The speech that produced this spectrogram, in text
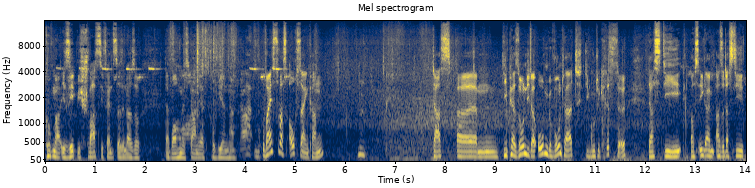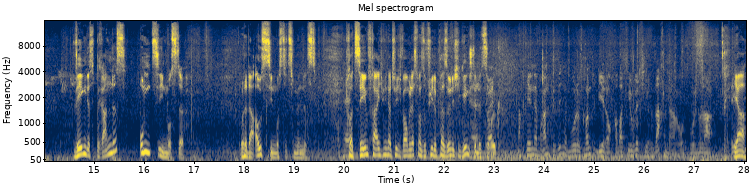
Guck mal, ihr seht, wie schwarz die Fenster sind. Also, da brauchen wir es gar nicht erst probieren. Ne? Ja. Weißt du, was auch sein kann? Dass ähm, die Person, die da oben gewohnt hat, die gute Christel, dass die aus irgendeinem, also dass die wegen des Brandes umziehen musste. Oder da ausziehen musste zumindest. Trotzdem frage ich mich natürlich, warum lässt man so viele persönliche Gegenstände Ja, zurück? Nachdem der Brand gesichert wurde, konnte die doch aber theoretisch ihre Sachen da rausholen, oder? Ja,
